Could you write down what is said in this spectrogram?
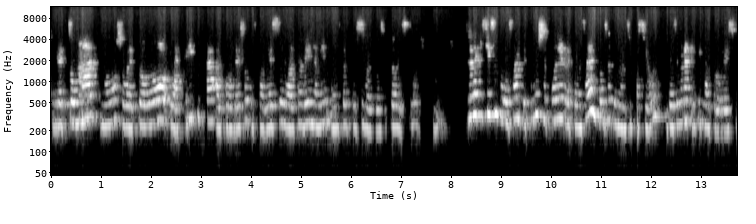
retomar, ¿no? Sobre todo la crítica al progreso que establece Walter Benjamin en esta especie del concepto de historia. Entonces aquí sí es interesante, ¿cómo se puede repensar entonces la emancipación desde una crítica al progreso?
